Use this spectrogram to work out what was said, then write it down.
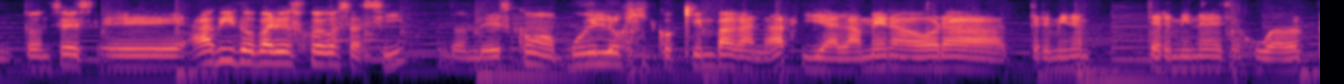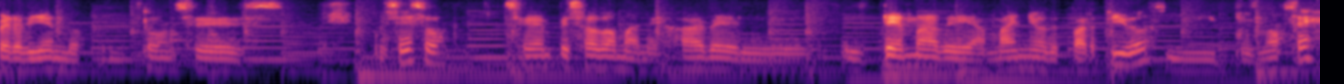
Entonces, eh, ha habido varios juegos así, donde es como muy lógico quién va a ganar y a la mera hora termina, termina ese jugador perdiendo. Entonces, pues eso, se ha empezado a manejar el, el, tema de amaño de partidos y pues no sé,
